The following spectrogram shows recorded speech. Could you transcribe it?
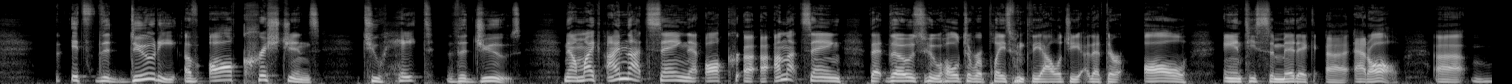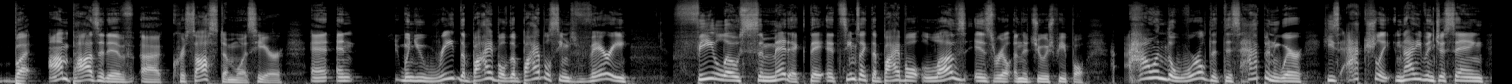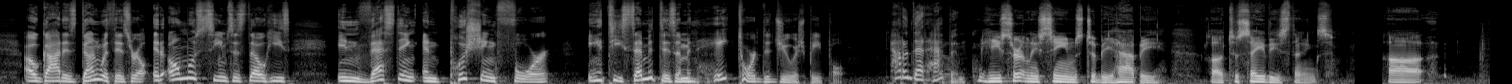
It's the duty of all Christians to hate the Jews. Now, Mike, I'm not saying that all. Uh, uh, I'm not saying that those who hold to replacement theology that they're all anti-Semitic uh, at all. Uh, but I'm positive uh, Chrysostom was here, and and when you read the Bible, the Bible seems very philo-Semitic. it seems like the Bible loves Israel and the Jewish people. How in the world did this happen? Where he's actually not even just saying, "Oh, God is done with Israel." It almost seems as though he's investing and pushing for anti-Semitism and hate toward the Jewish people. How did that happen? He certainly seems to be happy uh, to say these things. Uh,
